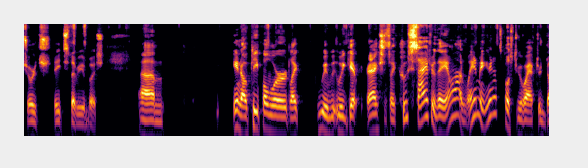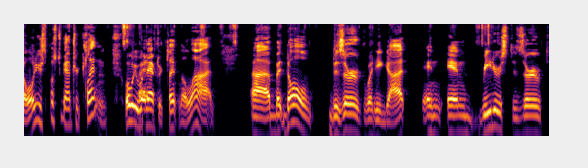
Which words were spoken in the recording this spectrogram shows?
George H.W. Bush. Um, you know, people were like, we we get reactions like, whose side are they on? Wait a minute, you're not supposed to go after Dole. You're supposed to go after Clinton. Well, we went after Clinton a lot, uh, but Dole deserved what he got, and and readers deserved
